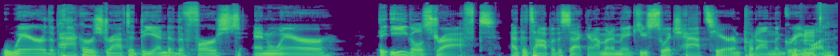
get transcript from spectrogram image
where the Packers draft at the end of the first and where the Eagles draft at the top of the second, I'm going to make you switch hats here and put on the green mm-hmm. one.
